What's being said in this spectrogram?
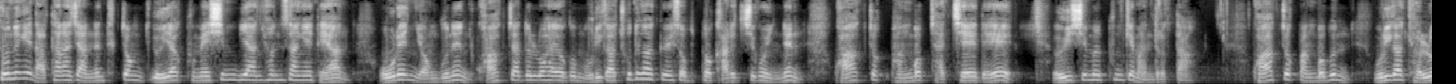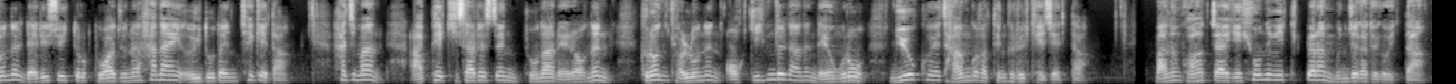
효능에 나타나지 않는 특정 의약품의 신비한 현상에 대한 오랜 연구는 과학자들로 하여금 우리가 초등학교에서부터 가르치고 있는 과학적 방법 자체에 대해 의심을 품게 만들었다. 과학적 방법은 우리가 결론을 내릴 수 있도록 도와주는 하나의 의도된 체계다. 하지만 앞에 기사를 쓴 조나 레러는 그런 결론은 얻기 힘들다는 내용으로 뉴요커에 다음과 같은 글을 게재했다. 많은 과학자에게 효능이 특별한 문제가 되고 있다.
